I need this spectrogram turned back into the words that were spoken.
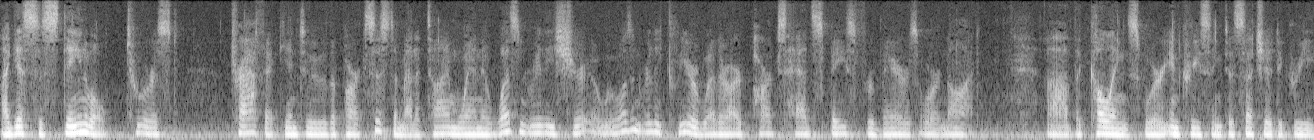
I guess, sustainable tourist traffic into the park system at a time when it wasn't really sure, it wasn't really clear whether our parks had space for bears or not. Uh, the cullings were increasing to such a degree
